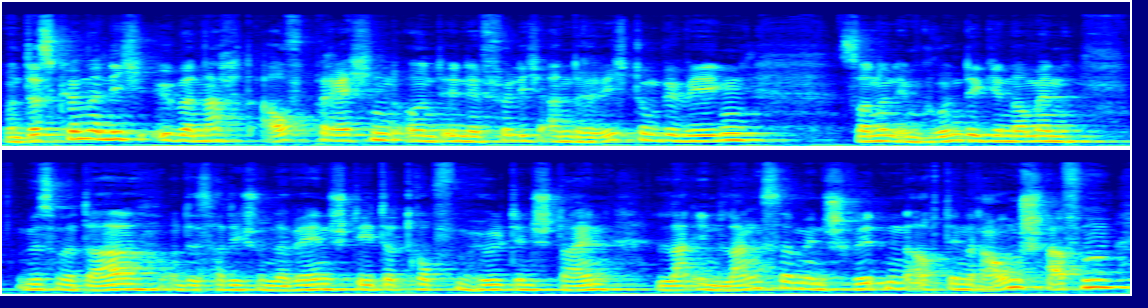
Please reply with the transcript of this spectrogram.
Und das können wir nicht über Nacht aufbrechen und in eine völlig andere Richtung bewegen, sondern im Grunde genommen müssen wir da, und das hatte ich schon erwähnt, steht der Tropfen hüllt den Stein, in langsamen Schritten auch den Raum schaffen,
